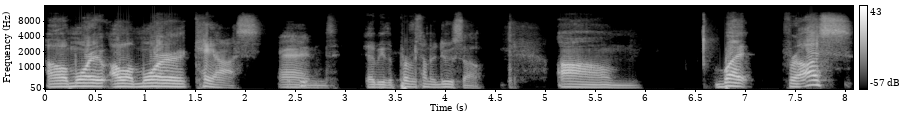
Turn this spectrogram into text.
I want more. I want more chaos, and it'll be the perfect time to do so. Um, but for us,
